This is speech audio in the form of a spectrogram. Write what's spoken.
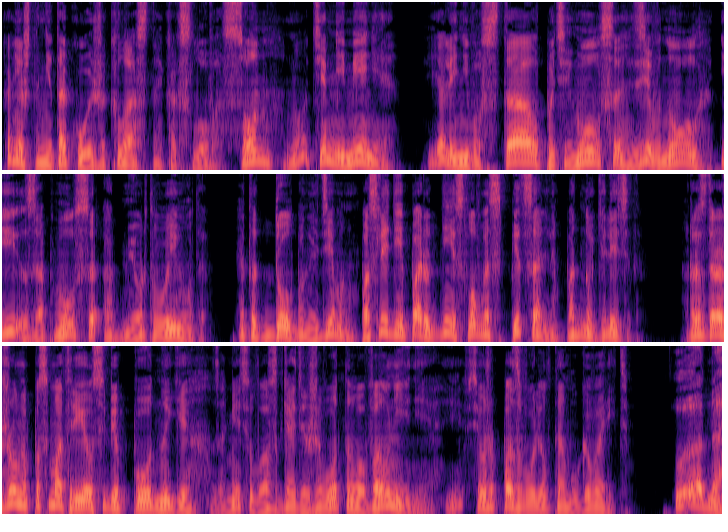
Конечно, не такое же классное, как слово «сон», но тем не менее. Я лениво встал, потянулся, зевнул и запнулся об мертвого енота. Этот долбанный демон последние пару дней словно специально под ноги лезет. Раздраженно посмотрел себе под ноги, заметил во взгляде животного волнение и все же позволил тому говорить. «Ладно,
